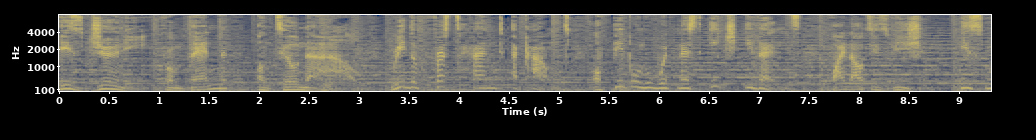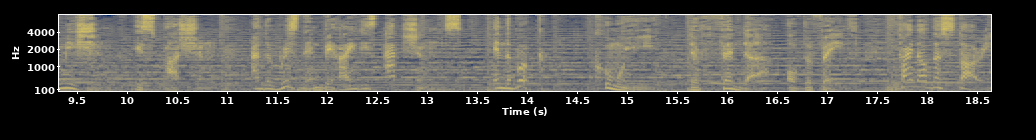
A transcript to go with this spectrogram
his journey from then until now. Read the first-hand account of people who witnessed each event, find out his vision, his mission, his passion, and the reasoning behind his actions. In the book, Kumuyi, Defender of the Faith, find out the story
